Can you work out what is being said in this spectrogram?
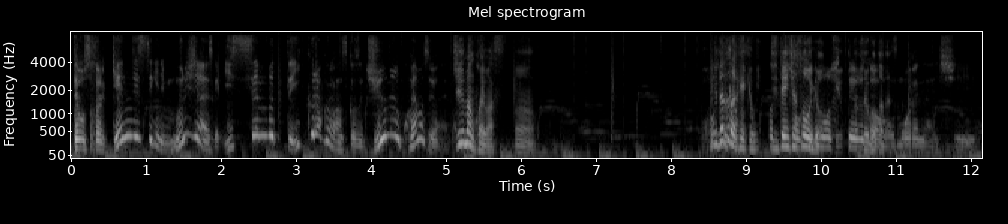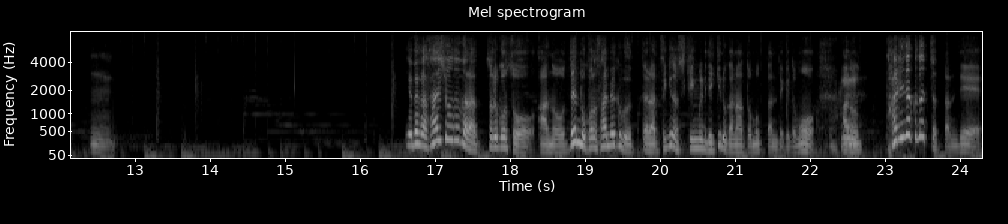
でもそれ、現実的に無理じゃないですか。1000部っていくらかかるんですか？それ ?10 万超えますよね。10万超えます。うん。でだから結局、自転車操業っていうそういうことです。思えないし。うん。いや、だから最初はだから、それこそ、あの、全部この300部売ったら次の資金繰りできるかなと思ったんだけども、あの、足りなくなっちゃったんで、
